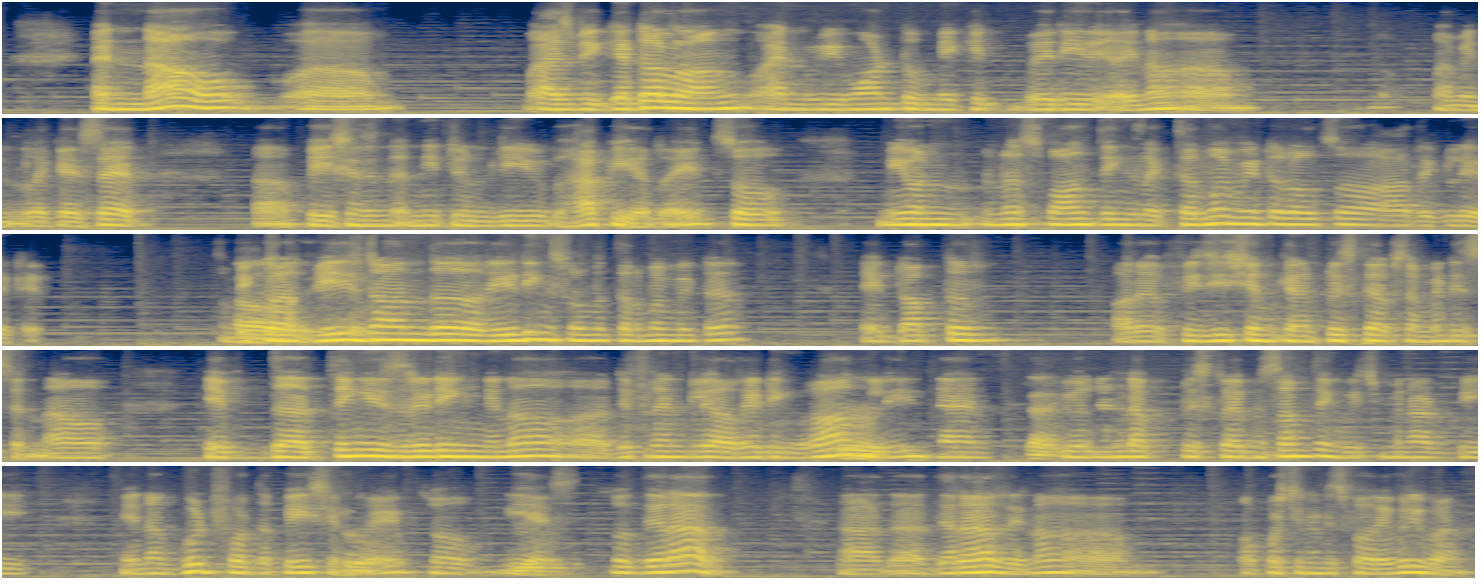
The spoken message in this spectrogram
And now, um, as we get along and we want to make it very, you know, um, I mean, like I said, uh, patients need to live happier, right? So even you know small things like thermometer also are regulated because okay. based on the readings from a thermometer, a doctor or a physician can prescribe some medicine. Now, if the thing is reading, you know, uh, differently or reading wrongly, then Correct. you will end up prescribing something which may not be, you know, good for the patient, True. right? So yes, so there are, uh, there are, you know, uh, opportunities for everyone.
